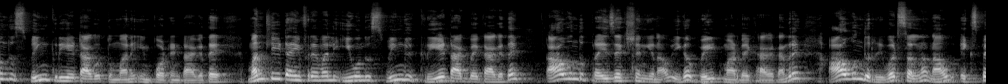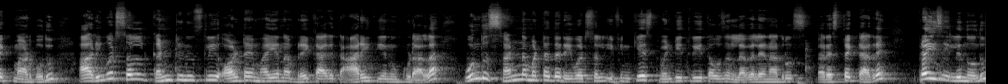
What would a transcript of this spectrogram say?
ಒಂದು ಸ್ವಿಂಗ್ ಕ್ರಿಯೇಟ್ ಆಗೋ ತುಂಬಾನೇ ಇಂಪಾರ್ಟೆಂಟ್ ಆಗುತ್ತೆ. ಮಂತ್ಲಿ ಫ್ರೇಮ್ ಅಲ್ಲಿ ಈ ಒಂದು ಸ್ವಿಂಗ್ ಕ್ರಿಯೇಟ್ ಆಗಬೇಕಾಗುತ್ತೆ. ಆ ಒಂದು ಪ್ರೈಸ್ಗೆ ನಾವು ಈಗ ವೆಯ್ಟ್ ಮಾಡಬೇಕಾಗುತ್ತೆ. ಅಂದ್ರೆ ಆ ಒಂದು ರಿವರ್ಸಲ್ನ ನಾವು ಎಕ್ಸ್ಪೆಕ್ಟ್ ಮಾಡಬಹುದು ಆ reversal continuously all time high ಅನ್ನ ಬ್ರೇಕ್ ಆಗುತ್ತೆ. ಆ ರೀತಿಯನ್ನು ಕೂಡ ಅಲ್ಲ. ಒಂದು ಸಣ್ಣ ಮಟ್ಟದ reversal if in case twenty three thousand level ಏನಾದರೂ ರೆಸ್ಪೆಕ್ಟ್ ಆದ್ರೆ ಪ್ರೈಸ್ ಇಲ್ಲಿಂದ ಒಂದು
